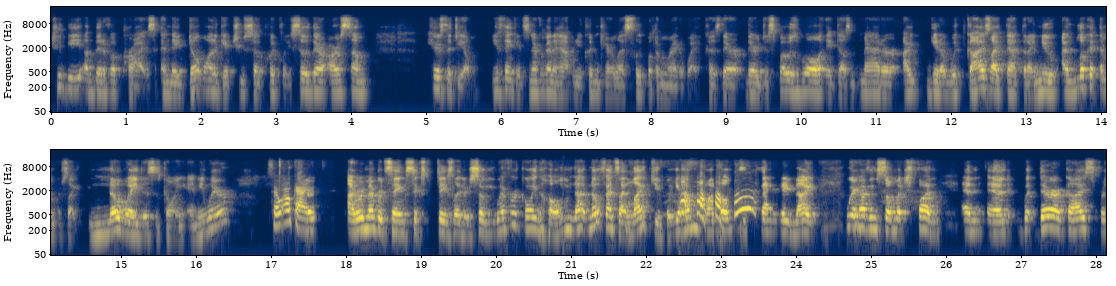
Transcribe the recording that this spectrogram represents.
to be a bit of a prize and they don't want to get you so quickly. So there are some, here's the deal. You think it's never going to happen. You couldn't care less. Sleep with them right away because they're they're disposable. It doesn't matter. I you know with guys like that that I knew, I look at them. It's like no way this is going anywhere. So okay. I, I remembered saying six days later. So you ever going home? Not no offense, I like you, but you haven't gone home Saturday night. We're having so much fun and and but there are guys for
